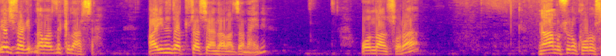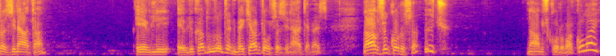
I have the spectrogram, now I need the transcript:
Beş vakit namazını kılarsa, ayını da tutarsa yani Ramazan ayını. Ondan sonra namusunu korursa zinadan, evli evli kadın zaten bekar da olsa zina demez. Namusunu korursa üç. Namus korumak kolay.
